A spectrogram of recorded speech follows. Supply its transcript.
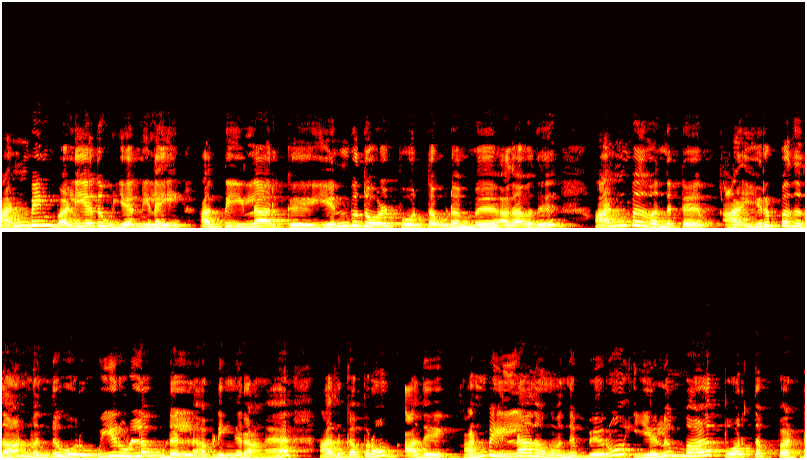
அன்பின் வலியது உயர்நிலை அஃது இல்லாருக்கு என்புதோல் போர்த்த உடம்பு. அதாவது அன்பு வந்துட்டு இருப்பது தான் வந்து ஒரு உயிருள்ள உடல் அப்படிங்கிறாங்க. அதுக்கப்புறம் அது அன்பு இல்லாதவங்க வந்து வெறும் எலும்பால் போர்த்தப்பட்ட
